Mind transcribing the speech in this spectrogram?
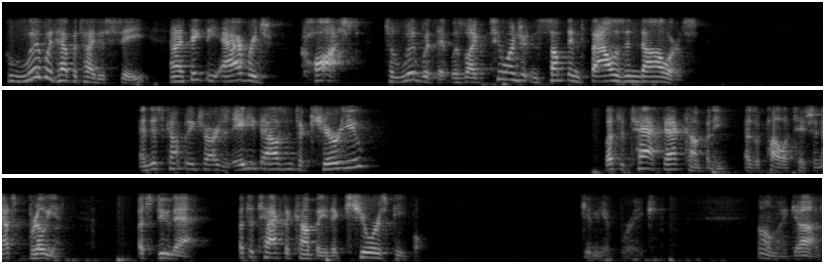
who live with hepatitis C? And I think the average cost to live with it was like 200 and something thousand dollars. And this company charges 80,000 to cure you? Let's attack that company as a politician. That's brilliant. Let's do that. Let's attack the company that cures people. Give me a break. Oh my God.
